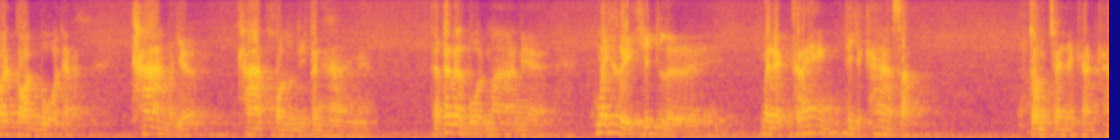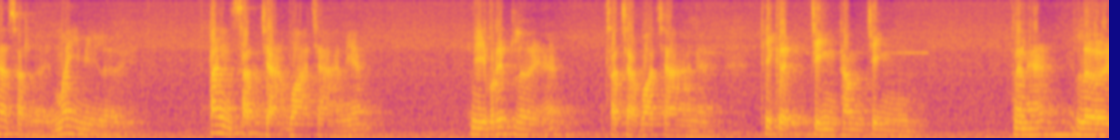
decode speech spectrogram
ว่าก่อนบวชเนี่ยฆ่ามาเยอะฆ่าคนอีกต่างหากเนี่ย แต่ตั้งแต่บวชมาเนี่ยไม่เคยคิดเลย ไม่ได้แกล้งที่จะฆ่าสัตว์จงใจในการฆ่าสัตว์เลยไม่มีเลย ตั้งสัจจะวาจาเนี้ยมีบริษเลยฮะสัจจะวาจาเนี่ยที่เกิดจริงทำจริงนั่นฮะเลย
